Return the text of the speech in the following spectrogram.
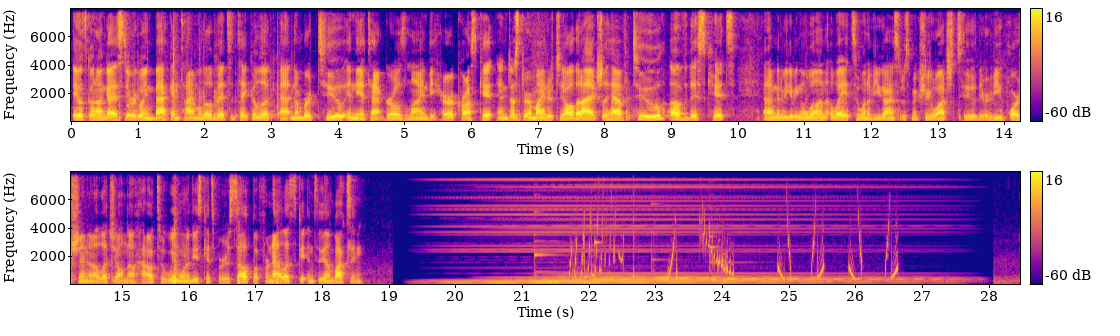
Hey, what's going on guys? Today we're going back in time a little bit to take a look at number two in the Attack Girls line, the Heracross kit. And just a reminder to y'all that I actually have two of this kit. And I'm going to be giving one away to one of you guys, so just make sure you watch to the review portion and I'll let y'all know how to win one of these kits for yourself. But for now, let's get into the unboxing.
